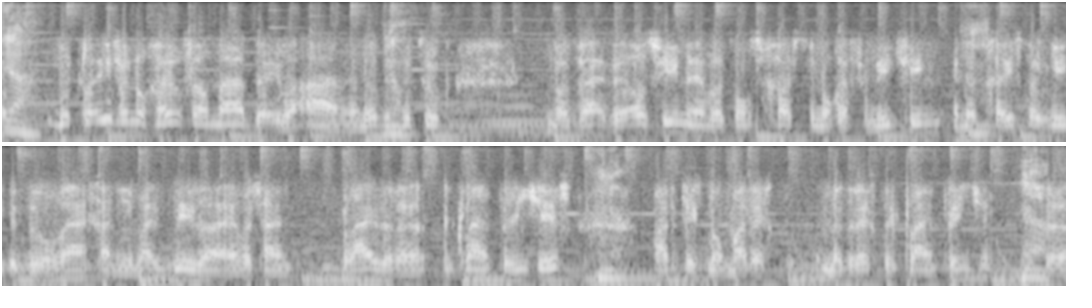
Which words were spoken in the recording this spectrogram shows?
ja. Er kleven nog heel veel nadelen aan en dat is ja. natuurlijk wat wij wel zien en wat onze gasten nog even niet zien. En dat geeft ook niet. Ik bedoel, wij gaan hier met wielen en we zijn blij dat er een klein puntje is. Ja. Maar het is nog maar recht, met recht een klein puntje. Ja. Dus uh,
